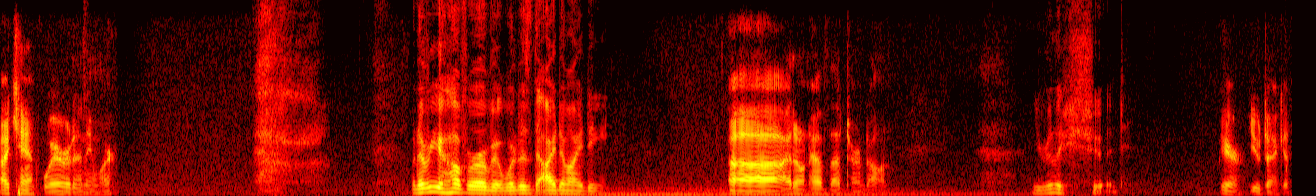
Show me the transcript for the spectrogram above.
I can't wear it anywhere. Whenever you hover over it, what is the item ID? Uh, I don't have that turned on. You really should. Here, you take it.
